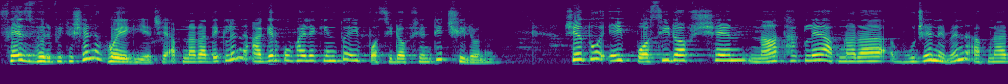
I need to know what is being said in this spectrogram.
ফেস ভেরিফিকেশন হয়ে গিয়েছে। আপনারা দেখলেন আগের প্রোফাইলে কিন্তু এই পসিড অপশানটি ছিল না। সেহেতু এই পসিড অপশান না থাকলে আপনারা বুঝে নেবেন আপনার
